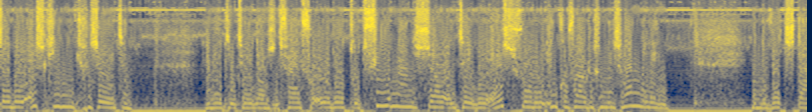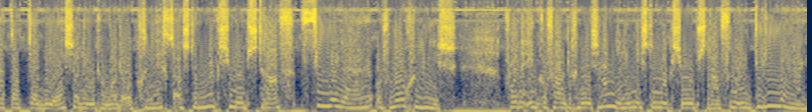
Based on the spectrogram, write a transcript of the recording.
TBS-kliniek gezeten. Hij werd in 2005 veroordeeld tot vier maanden cel en TBS voor een enkelvoudige mishandeling. In de wet staat dat TBS alleen kan worden opgelegd als de maximumstraf vier jaar of hoger is. Voor een enkelvoudige mishandeling is de maximumstraf maar drie jaar.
